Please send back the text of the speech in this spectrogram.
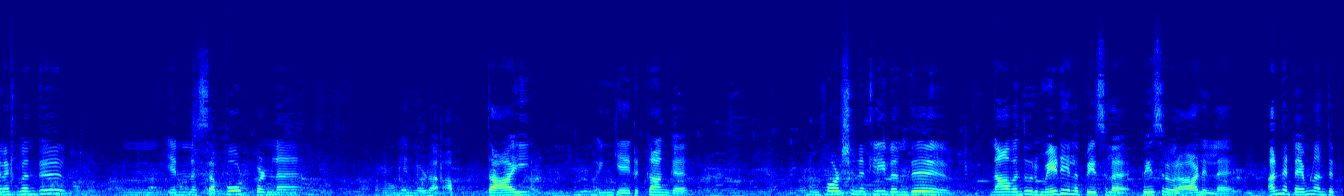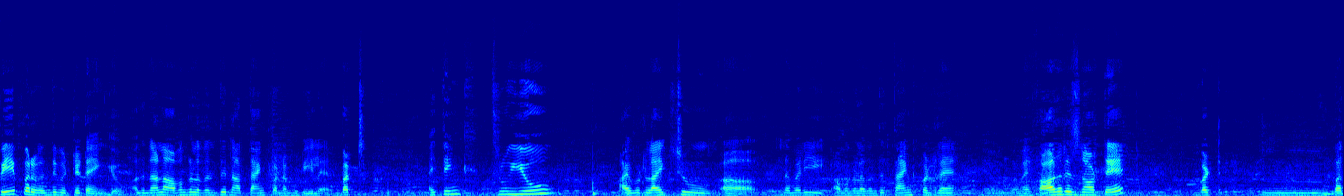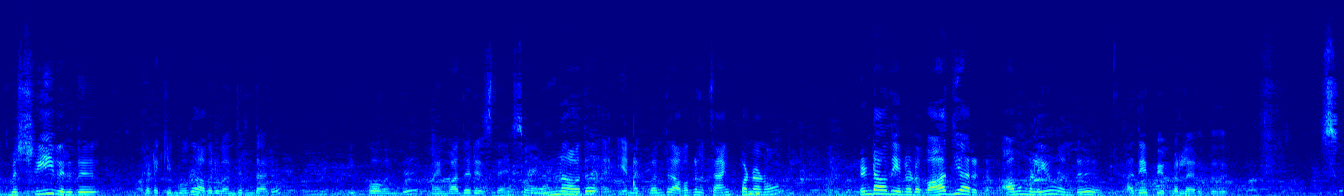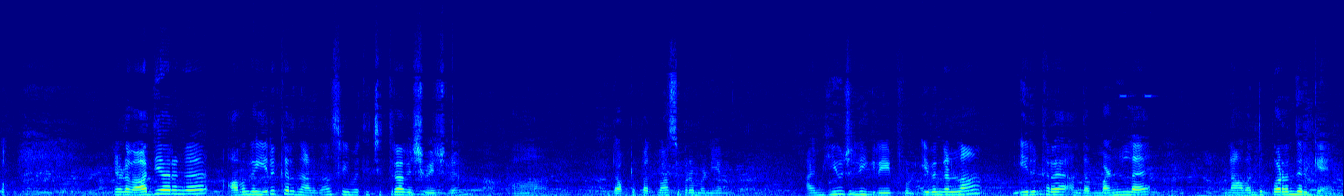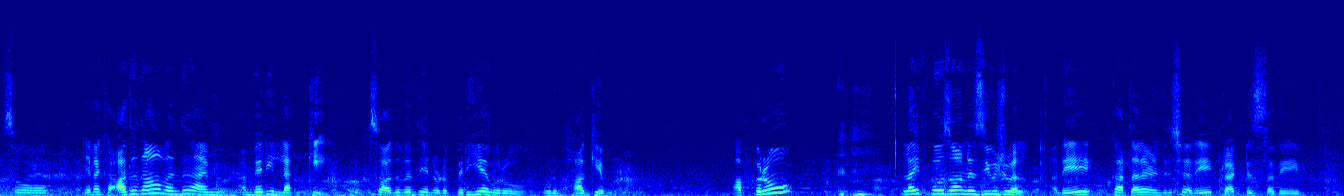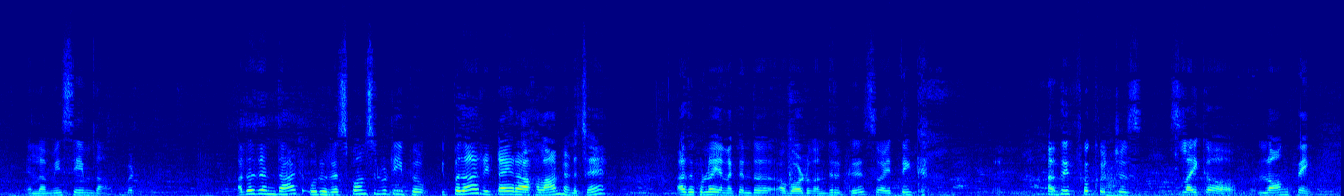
எனக்கு வந்து என்னை சப்போர்ட் பண்ண என்னோட அப் தாய் இங்கே இருக்காங்க. அன்ஃபார்ச்சுனேட்லி வந்து நான் வந்து ஒரு மேடையில் பேசல பேசுகிற ஒரு ஆள் இல்லை. அந்த டைமில் அந்த பேப்பரை வந்து விட்டுட்டேன் எங்கேயோ. அதனால அவங்கள வந்து நான் தேங்க் பண்ண முடியல. But I think through you I would like to இந்த மாதிரி அவங்கள வந்து தேங்க் பண்ணுறேன் my father is not there but Padmashri விருது கிடைக்கும் போது அவர் வந்திருந்தாரு. இப்போ வந்து மை மதர் இஸ் ஸோ ஒன்றாவது எனக்கு வந்து அவங்கள தேங்க் பண்ணணும். ரெண்டாவது என்னோட வாத்தியாருங்க அவங்களையும் வந்து அதே பேப்பரில் இருந்தது. ஸோ என்னோட வாத்தியாருங்க அவங்க இருக்கிறதுனால தான் Srimathi Chitra Visweswaran doctor Padma Subramaniam I am hugely grateful இவங்கெல்லாம் இருக்கிற அந்த மண்ணில் நான் வந்து பிறந்திருக்கேன். ஸோ எனக்கு அதுதான் வந்து I am I'm very lucky so அது வந்து என்னோட பெரிய ஒரு ஒரு பாக்கியம். அப்புறம் life goes on is usual அதே கார்த்தால எழுந்திரிச்சு அதே ப்ராக்டிஸ் அதே எல்லாமே சேம் தான். பட் அதர் தென் தட் ஒரு ரெஸ்பான்சிபிலிட்டி இப்போ தான் ரிட்டையர் ஆகலாம்னு நினச்சேன். அதுக்குள்ளே எனக்கு இந்த அவார்டு வந்திருக்கு. ஸோ ஐ திங்க் அது இப்போ கொஞ்சம் it's like a long thing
